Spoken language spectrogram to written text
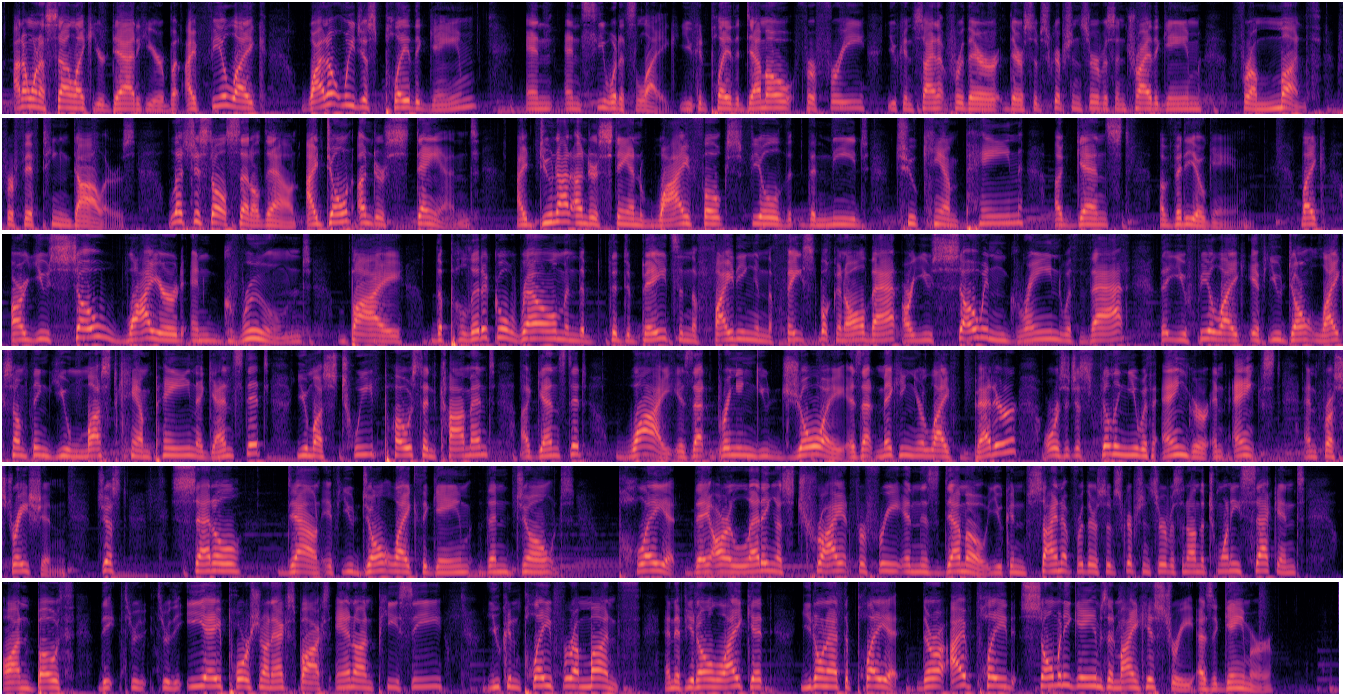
I don't want to sound like your dad here, but I feel like why don't we just play the game and and see what it's like. You could play the demo for free. You can sign up for their their subscription service and try the game for a month for $15. Let's just all settle down. I don't understand. I do not understand why folks feel the, the need to campaign against a video game. Like are you so wired and groomed by the political realm and the, the debates and the fighting and the Facebook and all that? Are you so ingrained with that that you feel like if you don't like something, you must campaign against it? You must tweet, post, and comment against it? Why? Is that bringing you joy? Is that making your life better? Or is it just filling you with anger and angst and frustration? Just settle down. If you don't like the game, then don't play it. They are letting us try it for free in this demo. You can sign up for their subscription service and on the 22nd on both the through through the EA portion on Xbox and on PC, you can play for a month. And if you don't like it, you don't have to play it. There are I've played so many games in my history as a gamer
